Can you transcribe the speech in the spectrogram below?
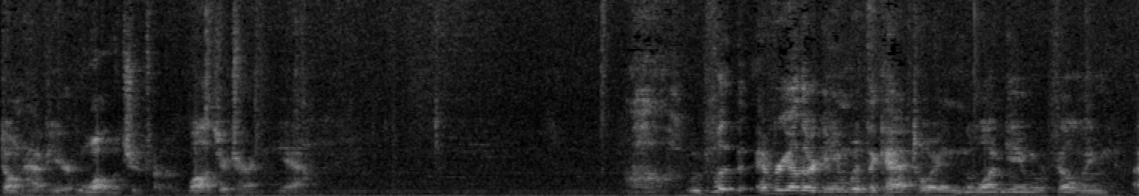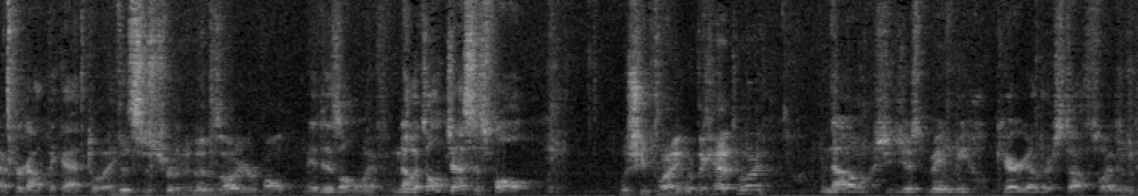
don't have here. While it's your turn. While it's your turn, yeah. Ah, we played every other game with the cat toy, and the one game we're filming, I forgot the cat toy. This is true, and it is all your fault. It is all my. f- No, it's all Jess's fault. Was she playing with the cat toy? No, she just made me carry other stuff, so I didn't.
